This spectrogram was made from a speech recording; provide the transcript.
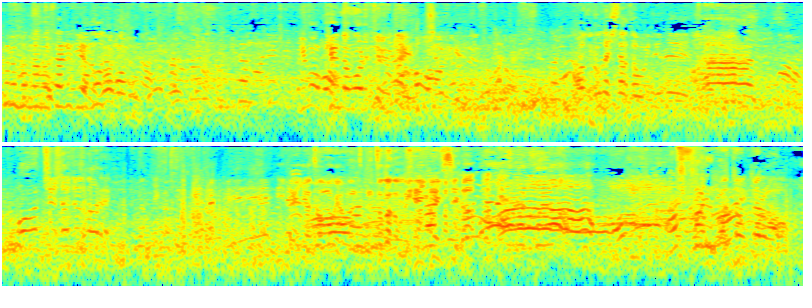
車流されるやろ。今剣流れてるよね。あそこで下と置いてね。ああ、駐車場だあれ。こにまたいたら。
